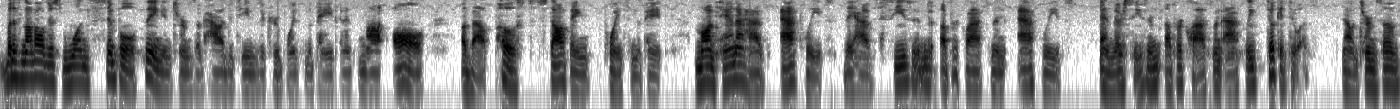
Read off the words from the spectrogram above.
but it's not all just one simple thing in terms of how do teams accrue points in the paint, and it's not all about posts stopping points in the paint. Montana has athletes. They have seasoned upperclassmen athletes, and their seasoned upperclassmen athletes took it to us. Now, in terms of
